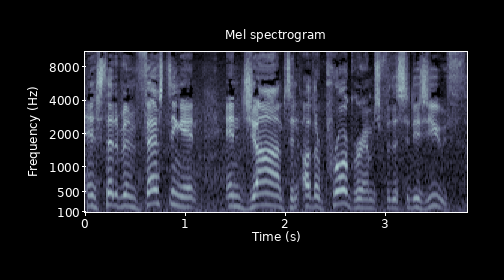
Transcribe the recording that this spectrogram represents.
instead of investing it in jobs and other programs for the city's youth.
